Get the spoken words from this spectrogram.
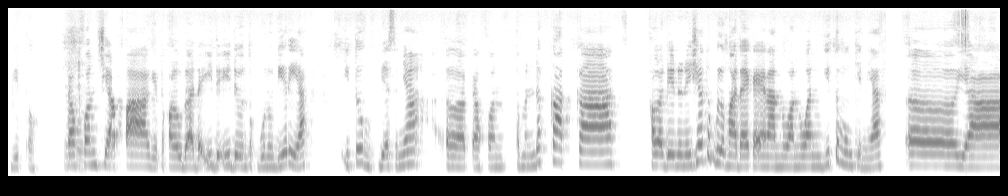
gitu. Telepon siapa gitu. Kalau udah ada ide-ide untuk bunuh diri ya, itu biasanya uh, telepon teman dekat kah. Kalau di Indonesia tuh belum ada kayak one gitu mungkin ya. Uh, ya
